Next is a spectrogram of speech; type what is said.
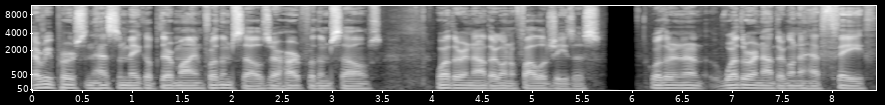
every person has to make up their mind for themselves, their heart for themselves, whether or not they're going to follow Jesus, whether or not whether or not they're going to have faith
